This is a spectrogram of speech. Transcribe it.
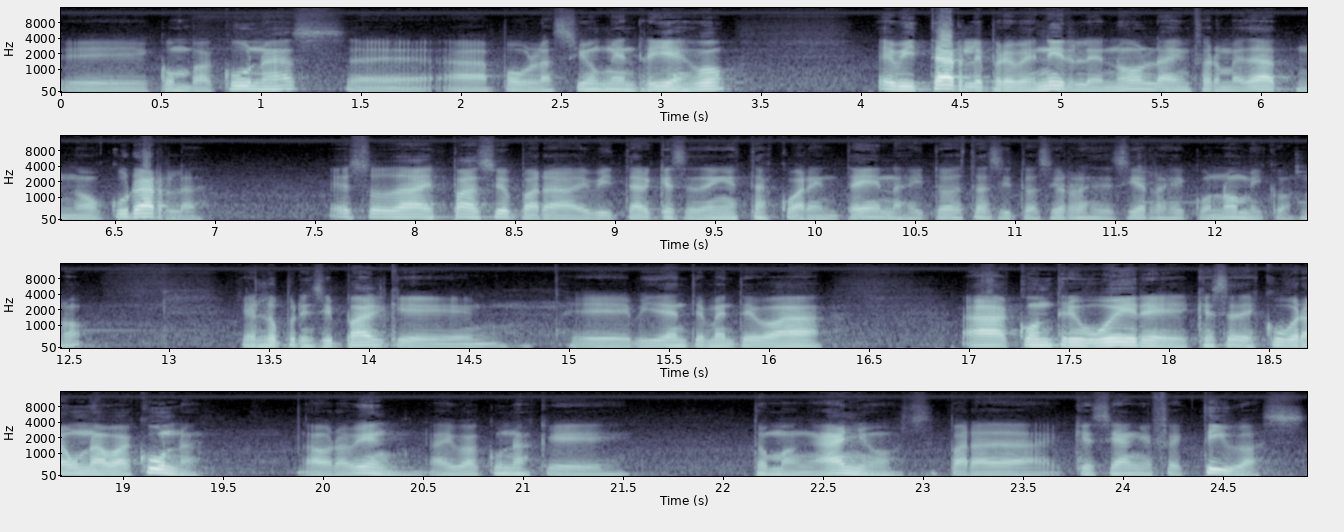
eh, con vacunas eh, a población en riesgo evitarle, prevenirle, ¿no? La enfermedad, no curarla. Eso da espacio para evitar que se den estas cuarentenas y todas estas situaciones de cierres económicos, ¿no? Que es lo principal que eh, evidentemente va a contribuir que se descubra una vacuna. Ahora bien, hay vacunas que toman años para que sean efectivas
